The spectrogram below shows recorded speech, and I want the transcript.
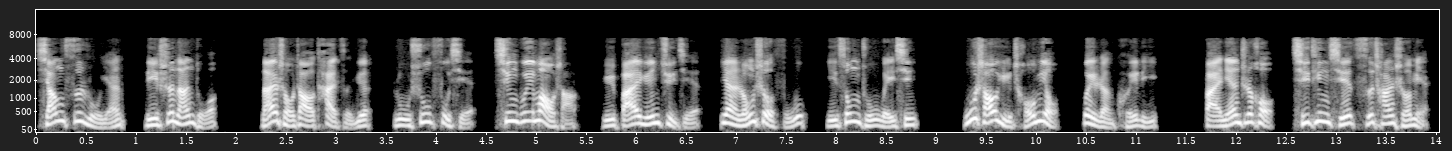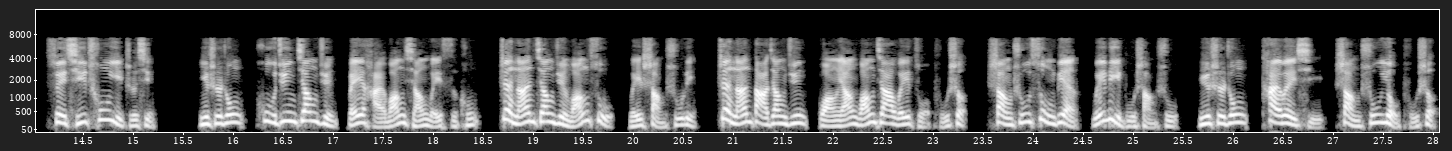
降思汝言，李时难夺。”乃手召太子曰：“汝书复写，清规茂赏，与白云俱结，宴龙设服，以松竹为心。吾少与仇谬，未忍魁离。百年之后，其听携辞谗舍免，遂其充义之性。以时中护军将军北海王祥为司空，镇南将军王肃为尚书令，镇南大将军广阳王嘉为左仆射。”尚书宋辩为吏部尚书，于世中太尉喜尚书右仆射；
